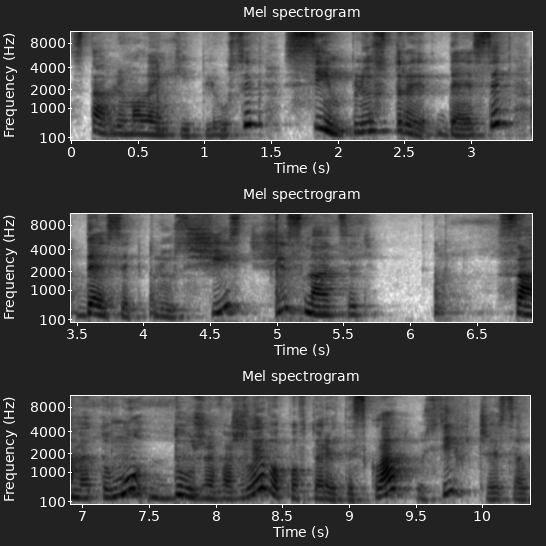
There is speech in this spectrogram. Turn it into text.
Ставлю маленький плюсик. 7 плюс 3 – 10, 10 плюс 6 – 16. Саме тому дуже важливо повторити склад усіх чисел.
